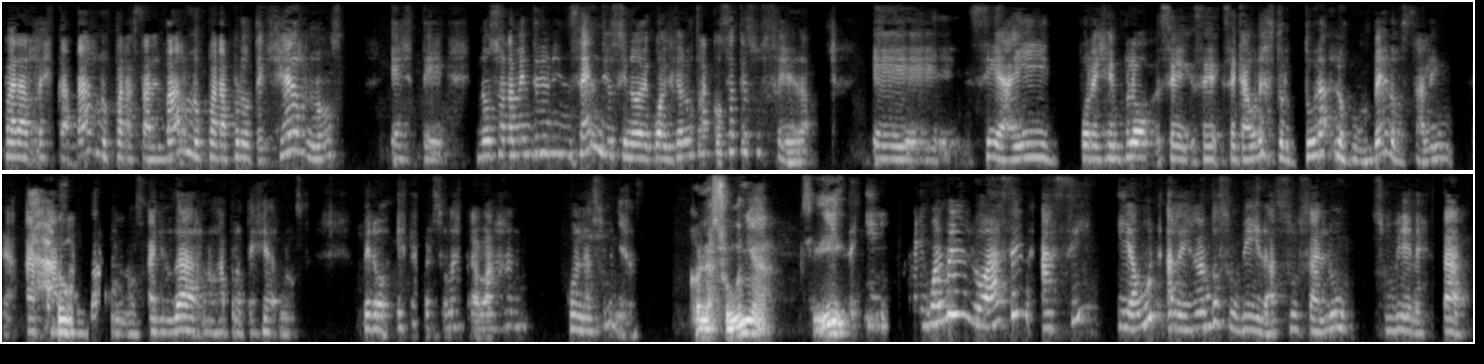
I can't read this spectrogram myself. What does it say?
para rescatarnos, para salvarnos, para protegernos, este, no solamente de un incendio, sino de cualquier otra cosa que suceda. Eh, si hay, por ejemplo, se, se, cae una estructura, los bomberos salen a, a salvarnos, a ayudarnos, a protegernos. Pero estas personas trabajan con las uñas. Con las uñas, sí. Y igualmente lo hacen así y aún arriesgando su vida, su salud, su bienestar.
